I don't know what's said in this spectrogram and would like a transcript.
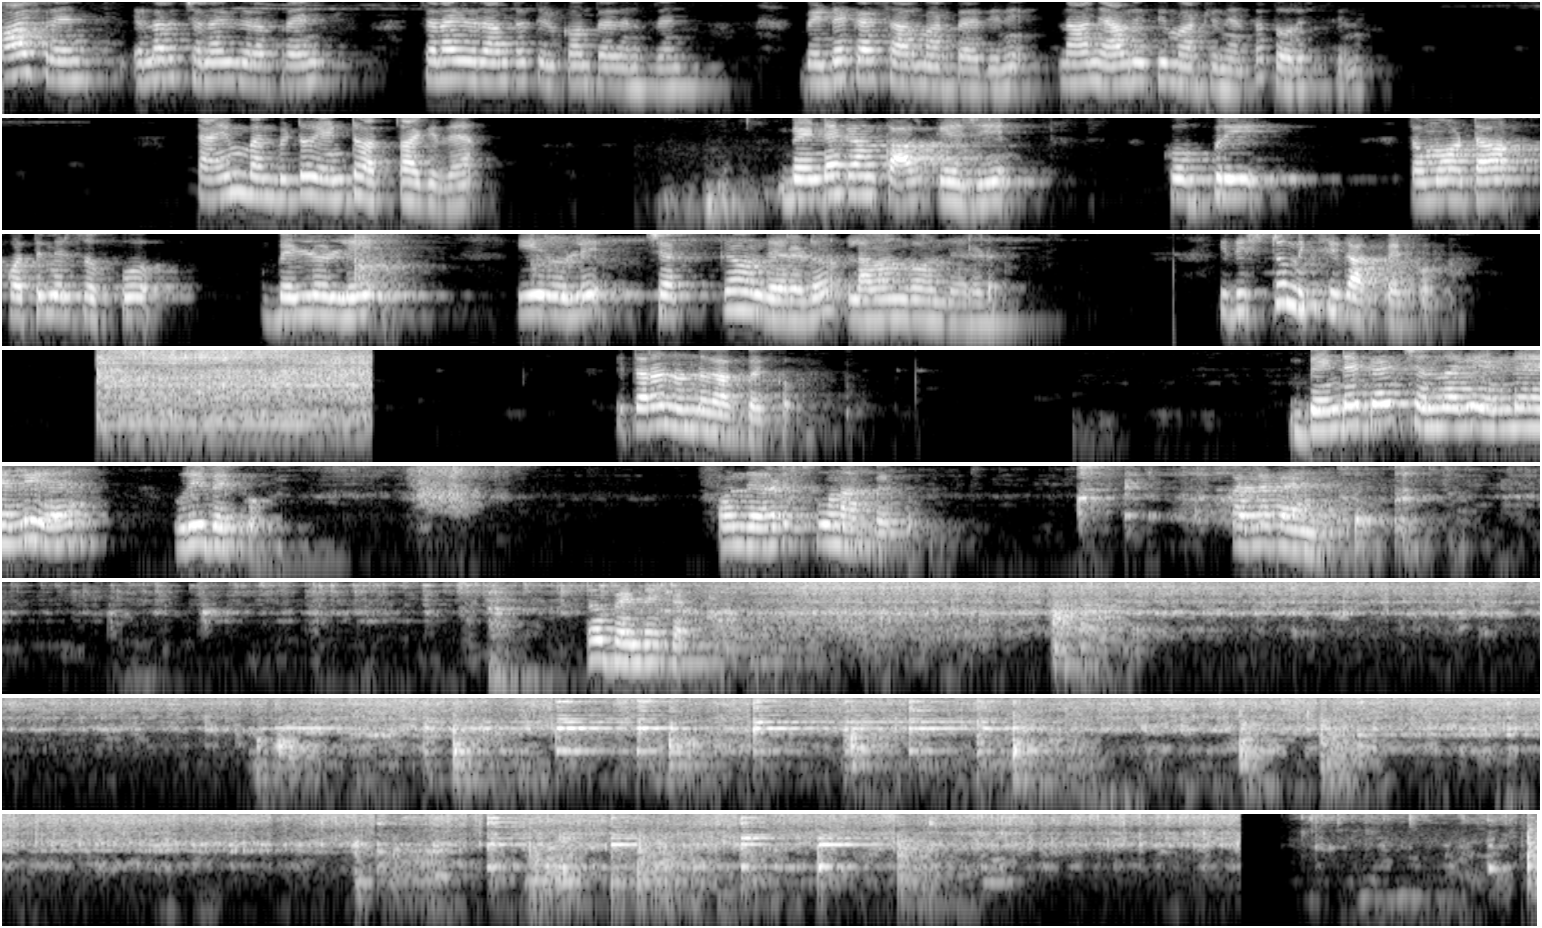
Hi friends ಎಲ್ಲರೂ ಚೆನ್ನಾಗಿದ್ದೀರಾ friends ಚೆನ್ನಾಗಿದ್ದೀರಾ ಅಂತ ತಿಳ್ಕೊತಾ ಇದ್ದೀನಿ ಫ್ರೆಂಡ್ಸ್ ಬೆಂಡೆಕಾಯಿ ಸಾರು ಮಾಡ್ತಾ ಇದ್ದೀನಿ. ನಾನು ಯಾವ ರೀತಿ ಮಾಡ್ತೀನಿ ಅಂತ ತೋರಿಸ್ತೀನಿ. ಟೈಮ್ ಬಂದುಬಿಟ್ಟು ಎಂಟು ಹತ್ತಾಗಿದೆ. ಬೆಂಡೆಕಾಯಿ ಒಂದು ಕಾಲು ಕೆ ಜಿ ಕೊಬ್ಬರಿ, ಟೊಮೊಟೊ, ಕೊತ್ತಂಬರಿ ಸೊಪ್ಪು, ಬೆಳ್ಳುಳ್ಳಿ, ಈರುಳ್ಳಿ, ಚಕ್ಕೆ ಒಂದೆರಡು, ಲವಂಗ ಒಂದೆರಡು. ಇದಿಷ್ಟು ಮಿಕ್ಸಿಗೆ ಹಾಕಬೇಕು. ಈ ಥರ ನುಣ್ಣಗಾಗಬೇಕು. ಬೆಂಡೆಕಾಯಿ ಚೆನ್ನಾಗಿ ಎಣ್ಣೆಯಲ್ಲಿ ಉರಿಬೇಕು ಒಂದೆರಡು ಸ್ಪೂನ್ ಹಾಕಬೇಕು. ಕಡಲೆಕಾಯಿ ಎಣ್ಣೆ. ಬೆಂಡೆಕಾಯಿ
